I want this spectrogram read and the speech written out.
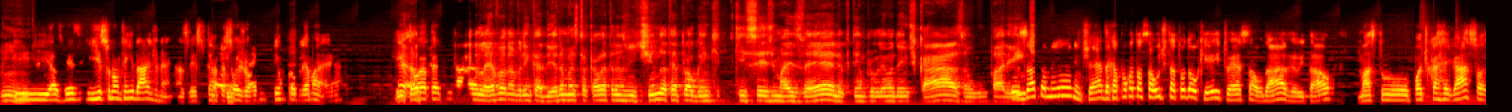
Uhum. E às vezes e isso não tem idade, né? Às vezes tu tem uma pessoa jovem tem um problema, é. é então é, o cara leva na brincadeira, mas tu acaba transmitindo até para alguém que, que seja mais velho, que tem um problema dentro de casa, algum parente. Exatamente, é. Daqui a pouco a tua saúde tá toda ok, tu é saudável e tal mas tu pode carregar, só,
